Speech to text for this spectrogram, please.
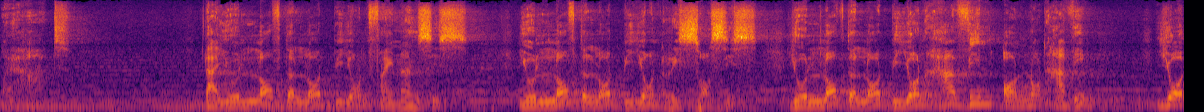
My heart. That you love the Lord beyond finances. You love the Lord beyond resources. You love the Lord beyond having or not having. Your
